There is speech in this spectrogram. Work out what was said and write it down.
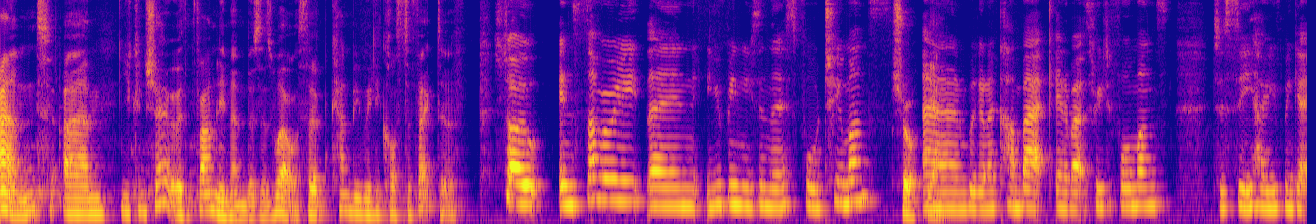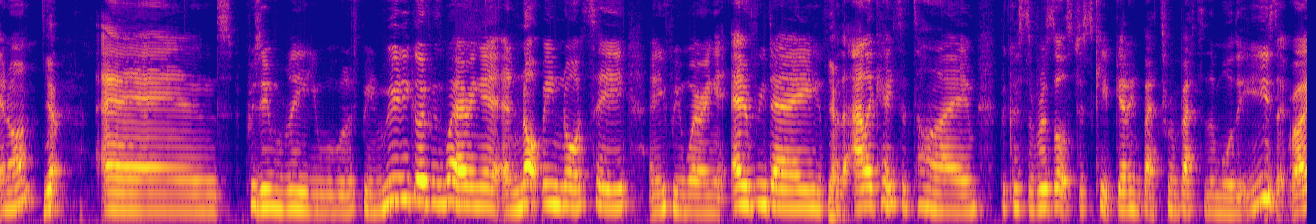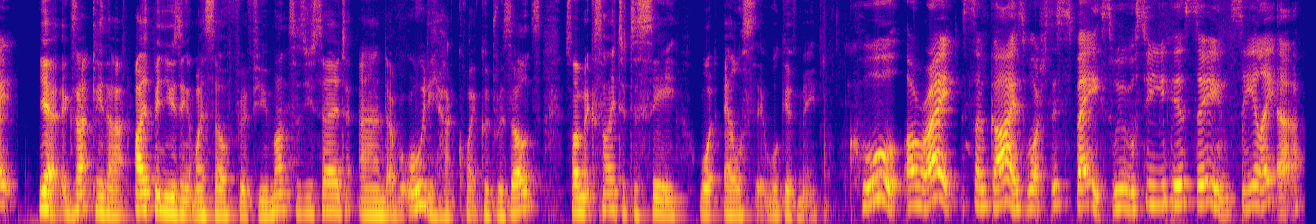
and um, you can share it with family members as well. So it can be really cost-effective. So, in summary, then you've been using this for two months, Sure. yeah. and we're going to come back in about three to four months to see how you've been getting on. Yep. And presumably, you will have been really good with wearing it and not being naughty, and you've been wearing it every day Yeah. for the allocated time because the results just keep getting better and better the more that you use it, right? Yeah, exactly that. I've been using it myself for a few months, as you said, and I've already had quite good results. So I'm excited to see what else it will give me. Cool. All right. So, guys, watch this space. We will see you here soon. See you later.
